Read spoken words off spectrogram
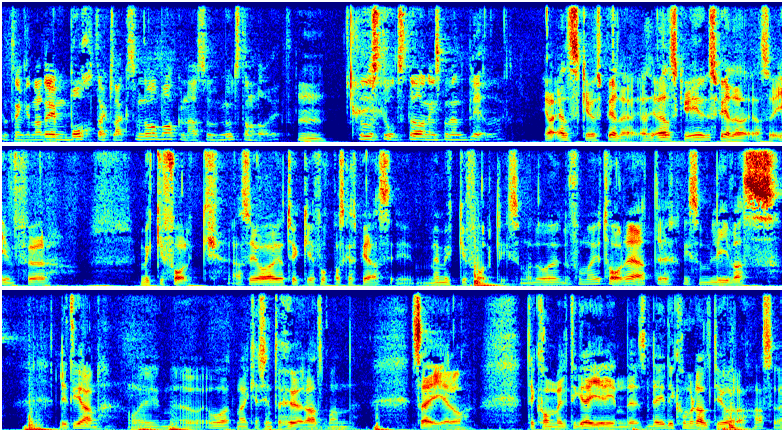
Jag tänker när det är en bortaklack som du har bakom, alltså motståndarlaget. Mm. Hur stort störningsmoment blir det? Jag älskar ju att spela, jag älskar ju att spela alltså, inför mycket folk. Alltså jag, jag tycker fotboll ska spelas med mycket folk liksom. Och då, då får man ju ta det att det liksom livas lite grann. Och, och att man kanske inte hör allt man säger. Och det kommer lite grejer in. Det, det, kommer det alltid göra. Alltså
